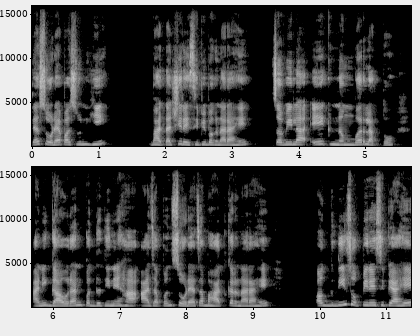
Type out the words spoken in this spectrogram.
त्या सोड्यापासून ही भाताची रेसिपी बघणार आहे. चवीला एक नंबर लागतो आणि गावरान पद्धतीने हा आज आपण सोड्याचा भात करणार आहे. अगदी सोपी रेसिपी आहे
